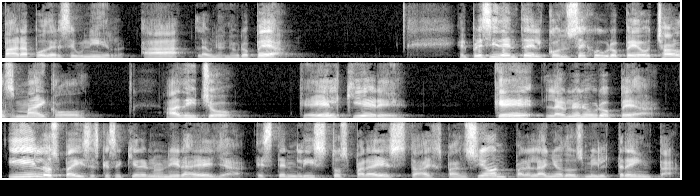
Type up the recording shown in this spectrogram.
para poderse unir a la Unión Europea. El presidente del Consejo Europeo, Charles Michael, ha dicho que él quiere que la Unión Europea y los países que se quieren unir a ella estén listos para esta expansión para el año 2030.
